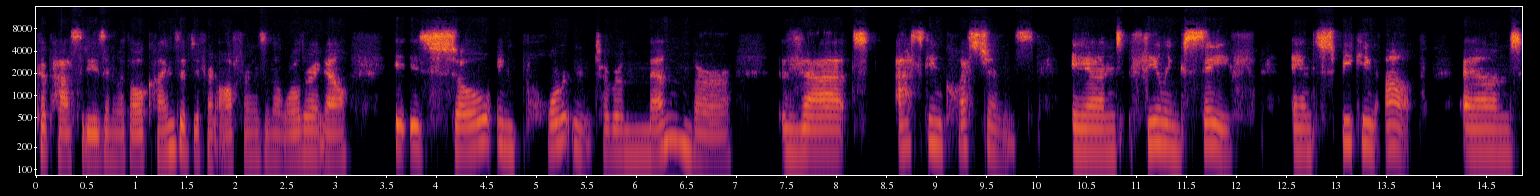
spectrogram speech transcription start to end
capacities and with all kinds of different offerings in the world right now, it is so important to remember that asking questions and feeling safe and speaking up and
